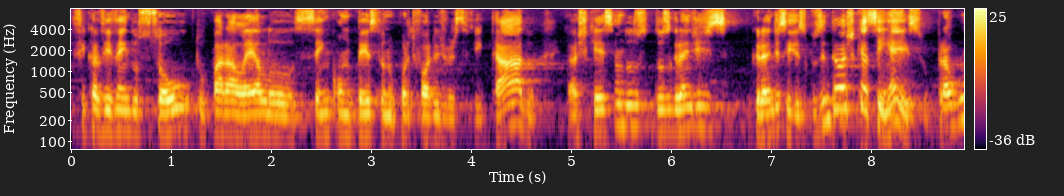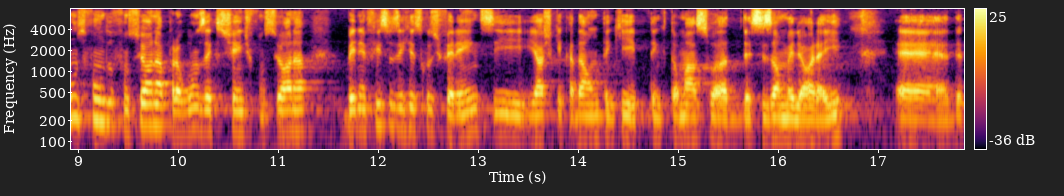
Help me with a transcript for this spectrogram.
fica vivendo solto, paralelo, sem contexto no portfólio diversificado, acho que esse é um dos, dos grandes grandes riscos. Então, acho que assim, é isso. Para alguns fundos funciona, para alguns exchange funciona, benefícios e riscos diferentes, e, e, acho que cada um tem que, tem que tomar a sua decisão melhor aí. É, de,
